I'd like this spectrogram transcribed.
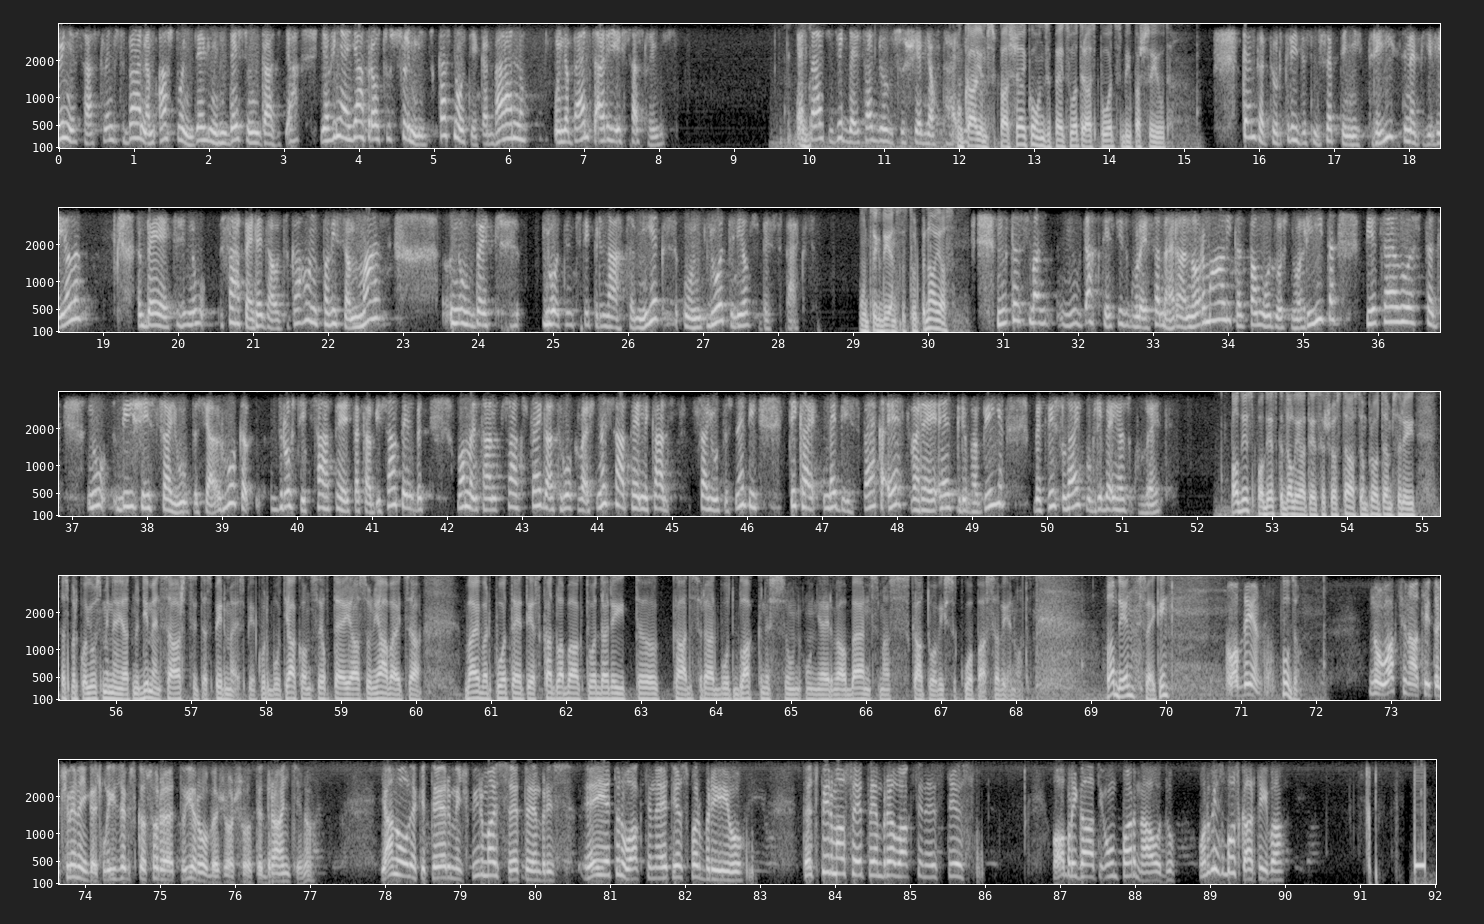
viņa saslims, bērnam 8, 9, 10 gadi. Ja, ja viņai jābrauc uz slimnīcu, kas notiek ar bērnu? Un ja bērns arī ir saslims. Es neesmu dzirdējis atbildības uz šiem jautājumiem. Un kā jums pašai, kundze, pēc otrās pocis bija pašsajūta? Temperatūra 37,3 nebija liela, bet nu, sāpēja nedaudz galva, pavisam maz. Nu, bet ļoti stipri nāca miegs un ļoti liels bezspēks. Un cik dienas tas turpinājās? Nu, tas man nu, akties izgulēja samērā normāli, kad pamodos no rīta, piecēlos, tad nu, bija šīs sajūtas. Jā, roka drusku sāpēja, tā kā bija sāpēja, bet momentāni sāku staigāt, roka vairs nesāpēja, nekādas sajūtas nebija. Tikai nebija spēka ēst, varēja ēst, griba bija, bet visu laiku gribējās gulēt. Paldies, paldies, ka dalījāties ar šo stāstu. Un, protams, arī tas, par ko jūs minējāt, nu, ģimenes ārsts ir tas pirmais, pie kura būtu jākonsultējās un jāvaicā, vai var potēties, kad labāk to darīt, kādas varētu būt blaknes, un, un ja ir vēl bērns mazs, kā to visu kopā savienot. Labdien, sveiki! Labdien! Lūdzu! Nu, vakcinācija taču vienīgais līdzeklis, kas varētu ierobežot šo drāņķi. Nu. Jānoliek termiņš 1. septembris. Ejiet un vakcinēties par brīvu. Pēc 1. septembra vakcinēsieties obligāti un par naudu. Un viss būs kārtībā.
